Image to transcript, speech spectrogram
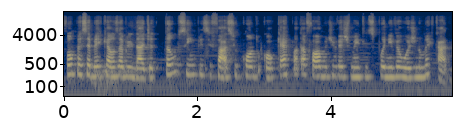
vão perceber que a usabilidade é tão simples e fácil quanto qualquer plataforma de investimento disponível hoje no mercado.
